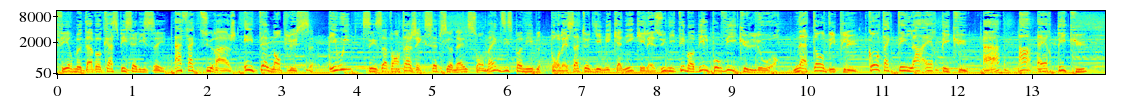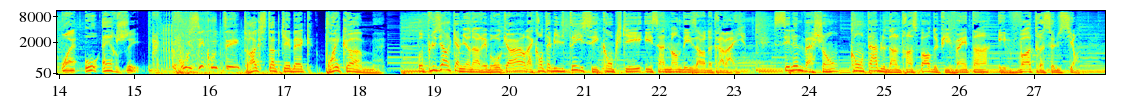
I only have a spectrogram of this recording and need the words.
firme d'avocats spécialisés, affacturage et tellement plus. Et oui, ces avantages exceptionnels sont même disponibles pour les ateliers mécaniques et les unités mobiles pour véhicules lourds. N'attendez plus. Contactez l'ARPQ à arpq.org. Vous écoutez TruckStopQuébec.com. Pour plusieurs camionneurs et brokers, la comptabilité, c'est compliqué et ça demande des heures de travail. Céline Vachon, comptable dans le transport depuis 20 ans, est votre solution.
